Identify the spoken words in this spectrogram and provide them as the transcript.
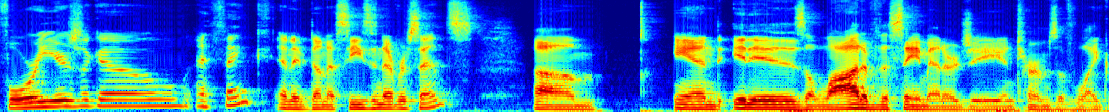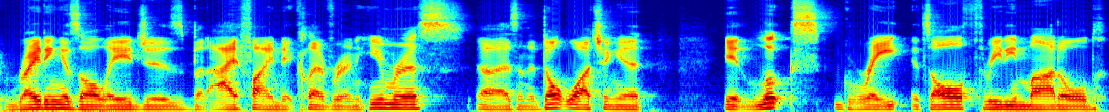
four years ago, I think, and they've done a season ever since. Um, and it is a lot of the same energy in terms of like writing is all ages but i find it clever and humorous uh, as an adult watching it. It looks great. It's all 3d modeled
